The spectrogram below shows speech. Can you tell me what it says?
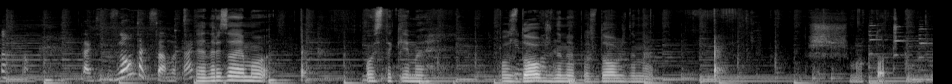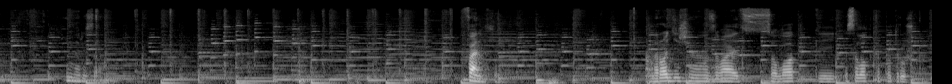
Так, знов так само, так? Е, Нарізаємо ось такими поздовжними, поздовжними шматочками. І нарізаємо. Фенхель. Народніше його називають солодкий, солодка петрушка.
